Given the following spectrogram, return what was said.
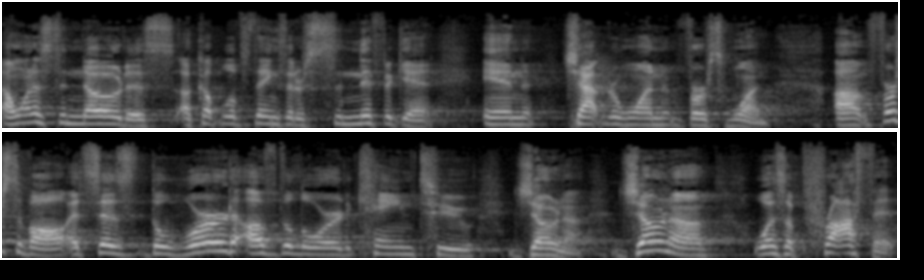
I want us to notice, a couple of things that are significant in chapter 1, verse 1. Uh, first of all, it says, The word of the Lord came to Jonah. Jonah was a prophet,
